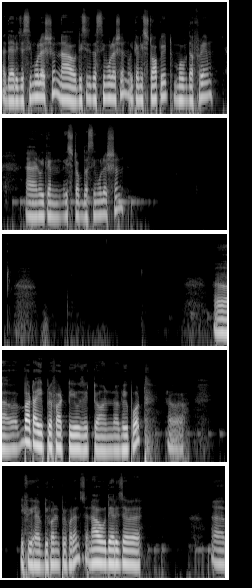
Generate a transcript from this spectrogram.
And there is a simulation. Now this is the simulation. We can stop it move the frame and we can stop the simulation. Uh, but I prefer to use it on viewport uh, if you have different preference. Now there is a, a,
